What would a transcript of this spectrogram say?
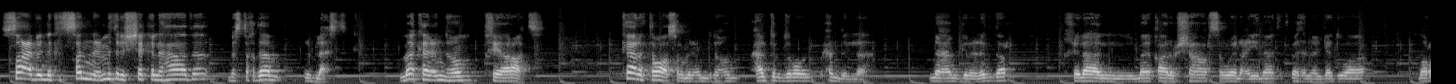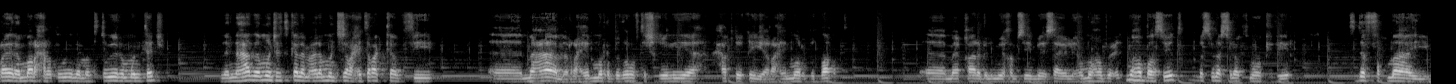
صعب إنك تصنع مثل الشكل هذا باستخدام البلاستيك. ما كان عندهم خيارات. كان التواصل من عندهم. هل تقدرون؟ الحمد لله. نعم قلنا نقدر. خلال ما يقارب الشهر سوينا عينات اثبتنا الجدوى. مرينا مرحلة طويلة من تطوير المنتج. لأن هذا المنتج تتكلم على منتج راح يتركب في معامل راح يمر بظروف تشغيلية حقيقية راح يمر بضغط آه، ما يقارب ال 150 PSI اللي هو ما هو ما هو بسيط بس في نفس الوقت ما هو كثير. تدفق مائي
